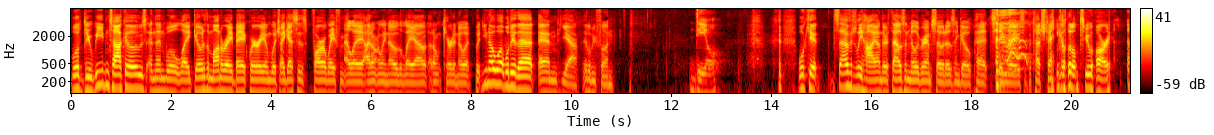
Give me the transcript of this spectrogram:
we'll do weed and tacos and then we'll like go to the Monterey Bay Aquarium, which I guess is far away from LA. I don't really know the layout. I don't care to know it. But you know what? We'll do that and yeah, it'll be fun. Deal. We'll get savagely high on their thousand milligram sodas and go pet stingrays at the touch tank a little too hard.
